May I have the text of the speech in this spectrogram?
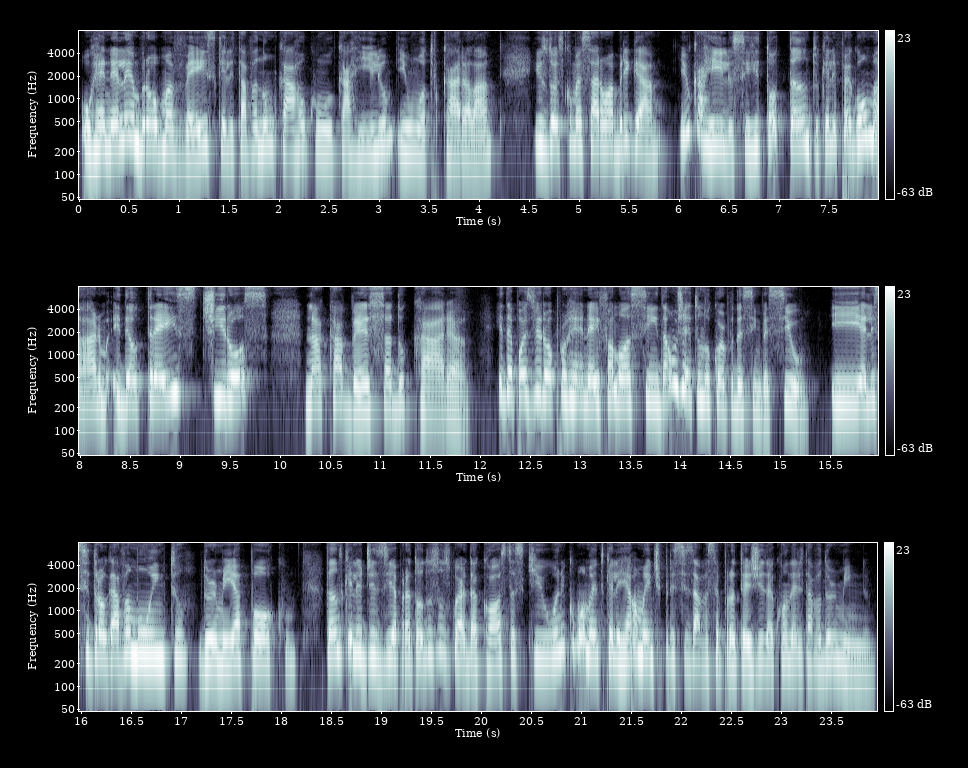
O René lembrou uma vez que ele estava num carro com o Carrilho e um outro cara lá, e os dois começaram a brigar. E o Carrilho se irritou tanto que ele pegou uma arma e deu três tiros na cabeça do cara. E depois virou pro René e falou assim: dá um jeito no corpo desse imbecil. E ele se drogava muito, dormia pouco. Tanto que ele dizia para todos os guarda-costas que o único momento que ele realmente precisava ser protegido é quando ele estava dormindo.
